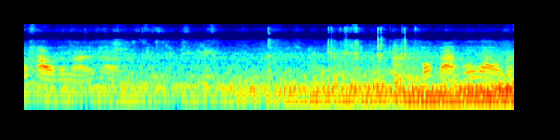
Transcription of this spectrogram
วข่าวกันหลายค่ะก็ปากก็เบาวเลย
